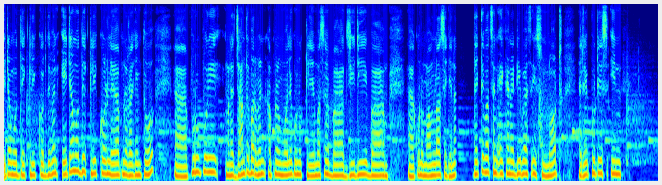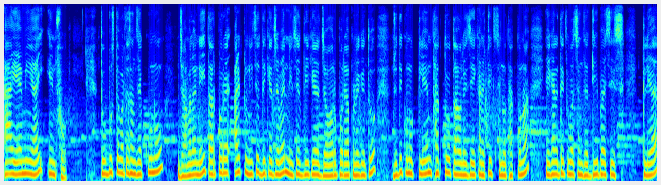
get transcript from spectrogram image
এটার মধ্যে ক্লিক করে দেবেন। এটার মধ্যে ক্লিক করলে আপনারা কিন্তু পুরোপুরি মানে জানতে পারবেন আপনার মোবাইলে কোনো ক্লেম আছে বা জিডি বা কোনো মামলা আছে কিনা। দেখতে পাচ্ছেন, এখানে device is not reported in IMEI info. তো বুঝতে পারতেছেন যে কোনো ঝামেলা নেই। তারপরে আরেকটু নিচের দিকে যাবেন। নিচের দিকে যাওয়ার পরে আপনারা কিন্তু যদি কোনো ক্লেম থাকতো, তাহলে যে এখানে টিক চিহ্ন থাকতো না। এখানে দেখতে পাচ্ছেন যে ডিভাইস ইজ ক্লিয়ার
